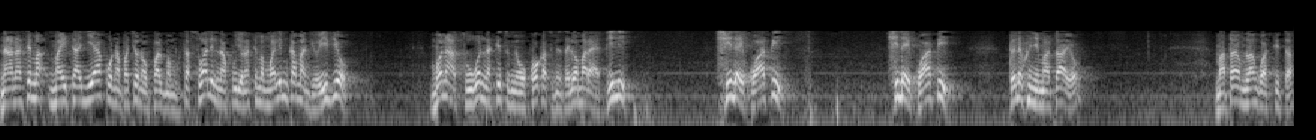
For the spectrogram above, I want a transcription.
na anasema mahitaji yako unapatiwa na ufalme wa mungu. Sasa swali linakuja unasema mwalimu kama ndio hivyo mbona hatuoni na sisi tumeokoka tumezaliwa mara ya pili? Shida iko wapi? Shida iko wapi? Twende kwenye matayo matayo mlango wa sita.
